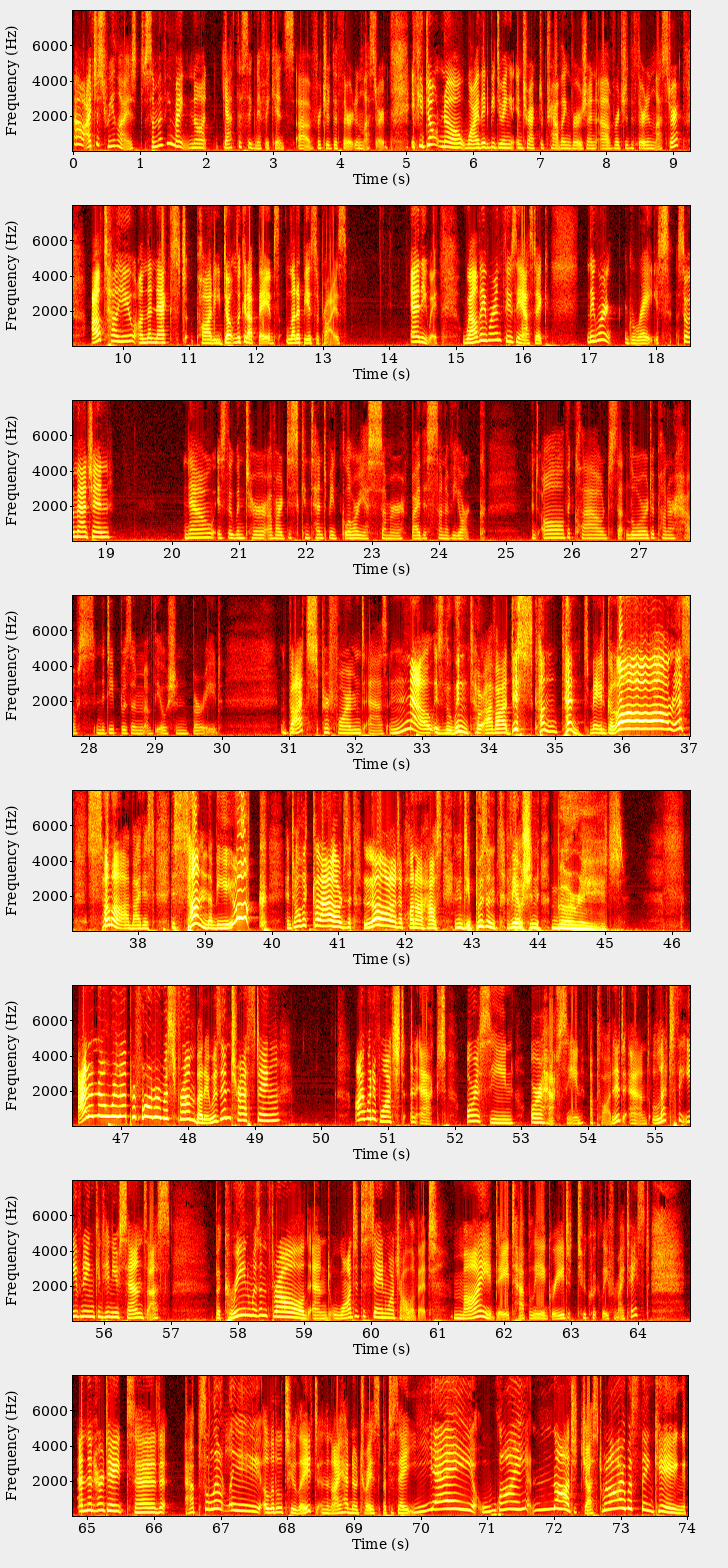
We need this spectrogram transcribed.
Oh, I just realized some of you might not get the significance of Richard III and Leicester. If you don't know why they'd be doing an interactive traveling version of Richard III and Leicester, I'll tell you on the next potty. Don't look it up, babes. Let it be a surprise. Anyway, while they were enthusiastic, they weren't great. So imagine now is the winter of our discontent made glorious summer by the sun of York and all the clouds that lord upon our house in the deep bosom of the ocean buried. But performed as now is the winter of our discontent made glorious summer by this the sun of York, and all the clouds that lord upon our house in the deep bosom of the ocean buried. I don't know where that performer was from, but it was interesting. I would have watched an act or a scene or a half scene, applauded, and let the evening continue sans us. But Corrine was enthralled and wanted to stay and watch all of it. My date happily agreed, too quickly for my taste. And then her date said, Absolutely! A little too late, and then I had no choice but to say, Yay! Why not? Just what I was thinking.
